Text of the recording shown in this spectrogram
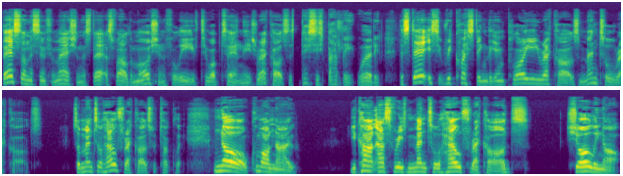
Based on this information, the state has filed a motion for leave to obtain these records. This is badly worded. The state is requesting the employee records, mental records, so mental health records for Click. No, come on now. You can't ask for his mental health records. Surely not.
